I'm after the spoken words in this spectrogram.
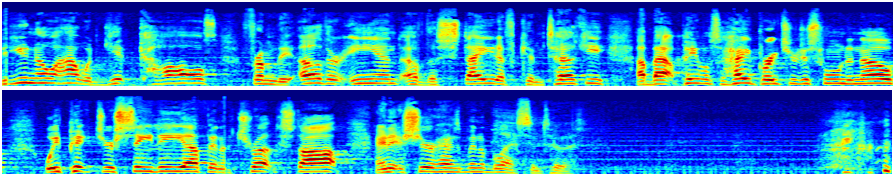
Do you know I would get calls from the other end of the state of Kentucky about people say, "Hey preacher, just wanted to know we picked your CD up in a truck stop and it sure has been a blessing to us."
